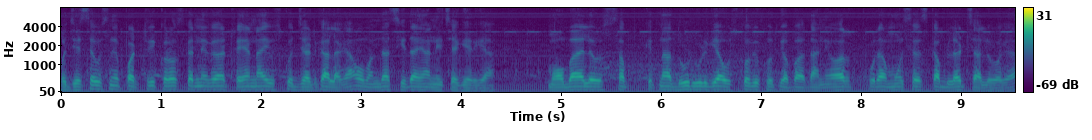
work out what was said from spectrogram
और जैसे उसने पटरी क्रॉस करने का ट्रेन आई, उसको झटका लगा, वो बंदा सीधा यहाँ नीचे गिर गया। मोबाइल और सब कितना दूर उड़ गया, उसको भी खुद का पता नहीं। और पूरा मुँह से उसका ब्लड चालू हो गया।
